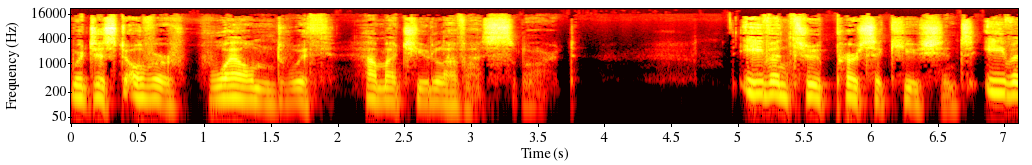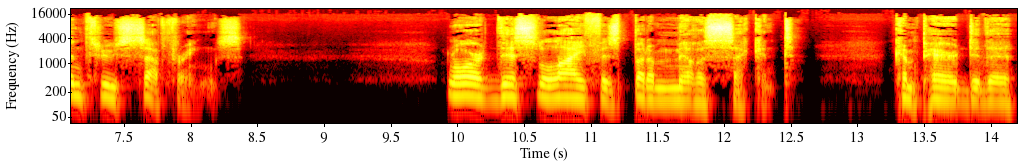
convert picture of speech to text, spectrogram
we're just overwhelmed with how much you love us, Lord. Even through persecutions, even through sufferings. Lord, this life is but a millisecond compared to the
